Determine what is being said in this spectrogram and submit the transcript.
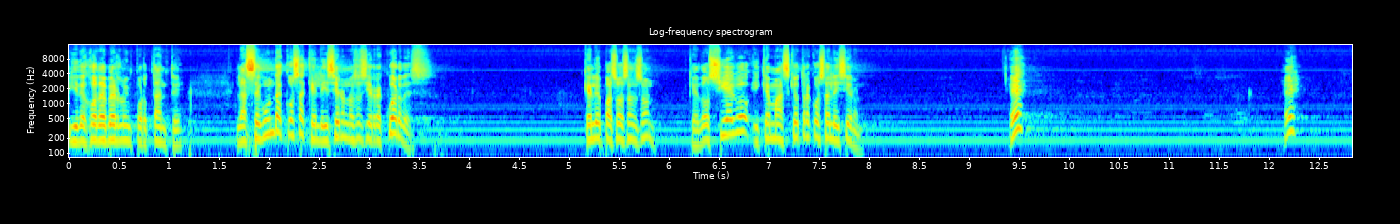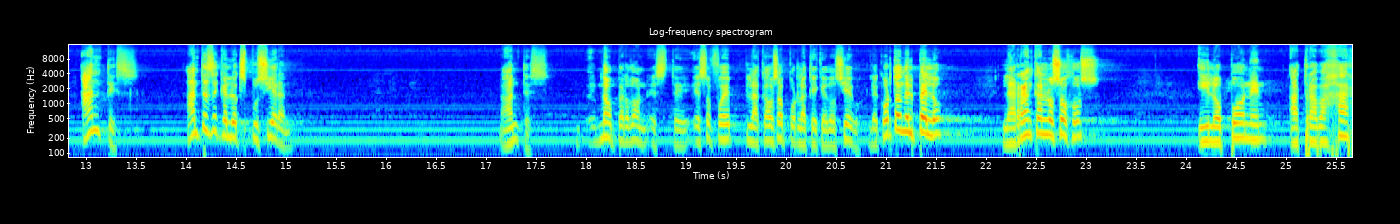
y dejó de ver lo importante. La segunda cosa que le hicieron, no sé si recuerdes, ¿qué le pasó a Sansón? Quedó ciego y qué más, qué otra cosa le hicieron? ¿Eh? ¿Eh? Antes, antes de que lo expusieran. Antes. No, perdón, este, eso fue la causa por la que quedó ciego. Le cortan el pelo, le arrancan los ojos y lo ponen a trabajar,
